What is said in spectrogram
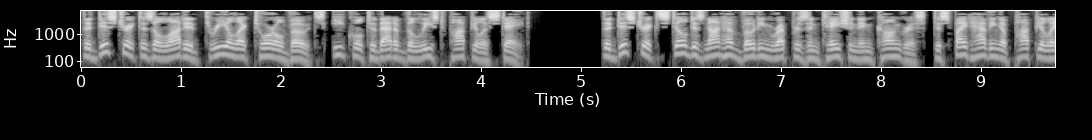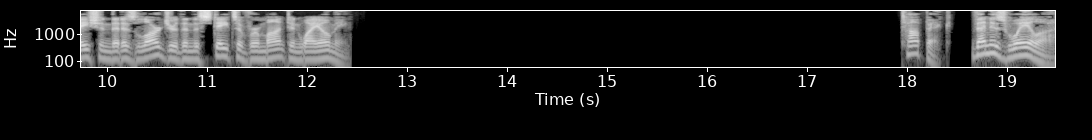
The district is allotted three electoral votes, equal to that of the least populous state. The district still does not have voting representation in Congress, despite having a population that is larger than the states of Vermont and Wyoming. Venezuela.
